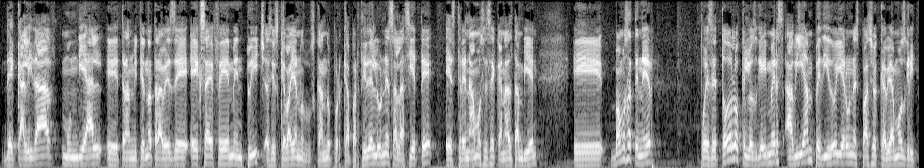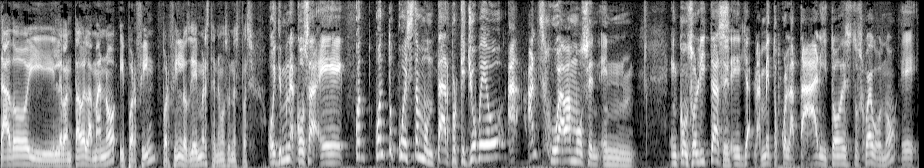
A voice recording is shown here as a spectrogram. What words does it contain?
de calidad mundial eh, transmitiendo a través de ExaFM en Twitch, así es que váyanos buscando porque a partir del lunes a las 7 estrenamos ese canal también. Eh, vamos a tener pues de todo lo que los gamers habían pedido y era un espacio que habíamos gritado y levantado la mano y por fin, por fin los gamers tenemos un espacio. Oye, dime una cosa, eh, ¿cuánto, cuesta montar? Porque yo veo, antes jugábamos en, en consolitas, eh, ya me tocó el Atari y todos estos juegos, ¿no? Eh,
